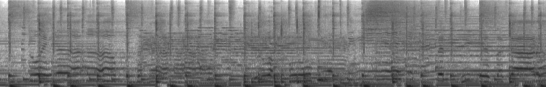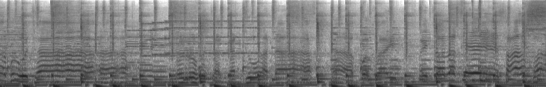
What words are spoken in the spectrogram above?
ำสวยงามสง่ารวมผู้เพียงนี้เป็นที่สักการะบูชา รู้จักกันทั่วหน้าหากว่าใครไม่จระเข้สาบา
